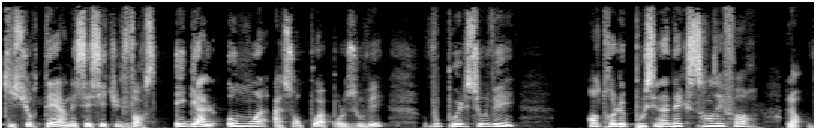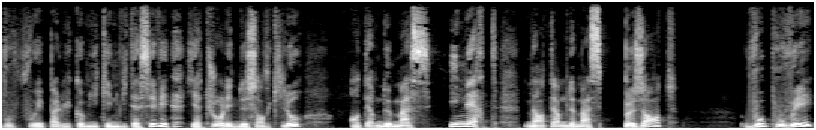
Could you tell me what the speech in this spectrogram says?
qui sur Terre nécessite une force égale au moins à son poids pour le soulever, vous pouvez le soulever entre le pouce et l'index sans effort. Alors, vous ne pouvez pas lui communiquer une vitesse élevée. Il y a toujours les 200 kilos en termes de masse inerte, mais en termes de masse pesante, vous pouvez,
